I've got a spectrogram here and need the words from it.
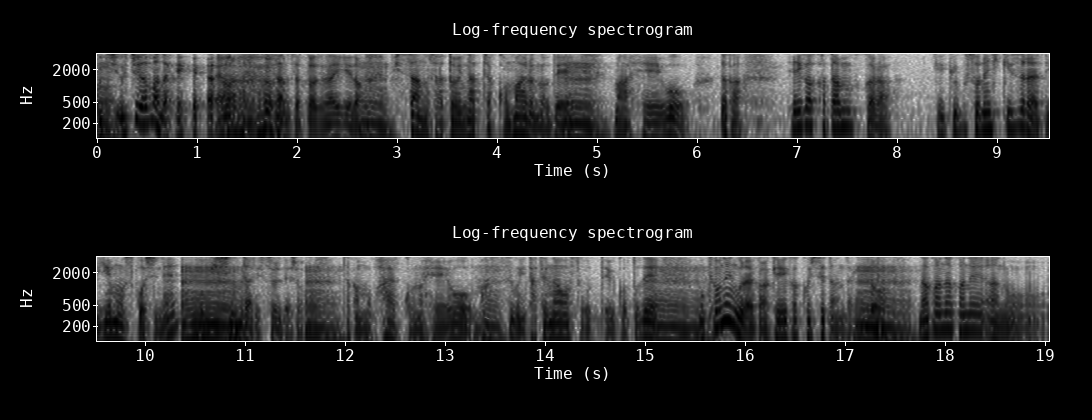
うん。ちうちはまだ塀あのピサの斜塔じゃないけど、うん。ピサの斜塔になっちゃ困るので、うん。まあ塀をだから塀が傾くから結局それに引きずられて家も少しねこうん。うきしんだりするでしょ、うん。だからもう早くこの塀をまっすぐに立て直そうっていうことで、うん。もう去年ぐらいから計画してたんだけど、うん。なかなかねあの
